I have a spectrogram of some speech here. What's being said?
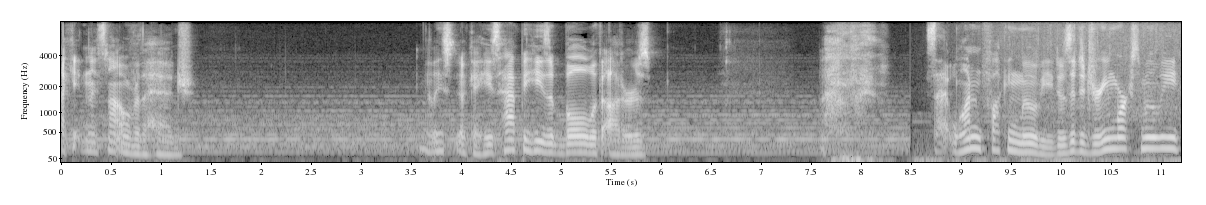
I can't, it's not Over the Hedge. At least, okay, he's happy he's a bull with udders. Is that one fucking movie? Was it a DreamWorks movie?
